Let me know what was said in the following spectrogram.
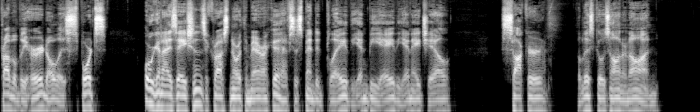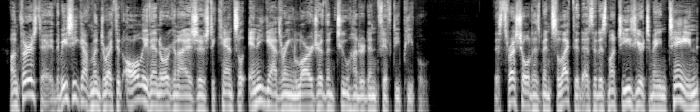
probably heard, all the sports organizations across North America have suspended play the NBA, the NHL, soccer, the list goes on and on. On Thursday, the BC government directed all event organizers to cancel any gathering larger than 250 people. This threshold has been selected as it is much easier to maintain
